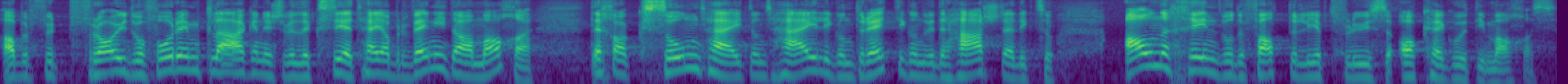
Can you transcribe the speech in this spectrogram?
Aber für die Freude, die vor ihm gelegen ist, weil er sieht, hey, aber wenn ich das mache, dann kann Gesundheit und Heilung und Rettung und Wiederherstellung zu allen Kindern, die der Vater liebt, fließen. Okay, gut, ich mache es.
